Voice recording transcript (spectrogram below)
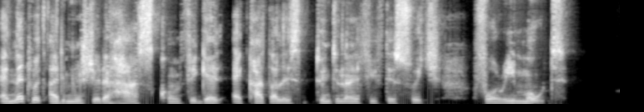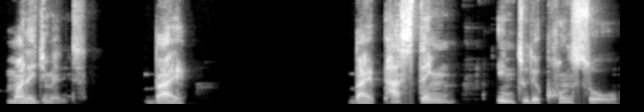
A network administrator has configured a Catalyst 2950 switch for remote management by by pasting into the console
